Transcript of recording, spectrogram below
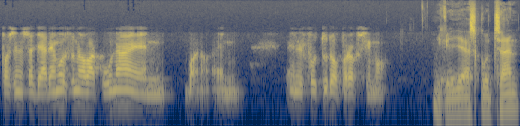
pues ensayaremos una vacuna en, bueno, en, en el futuro próximo y que ya escuchan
